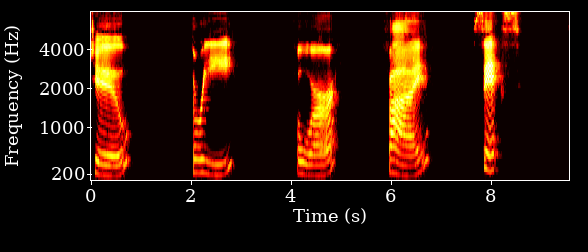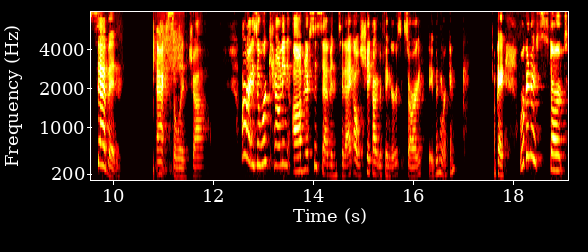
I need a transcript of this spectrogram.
two, three, four, five, six, seven. Excellent job. All right, so we're counting objects to seven today. Oh, shake out your fingers. Sorry, they've been working. Okay, we're going to start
